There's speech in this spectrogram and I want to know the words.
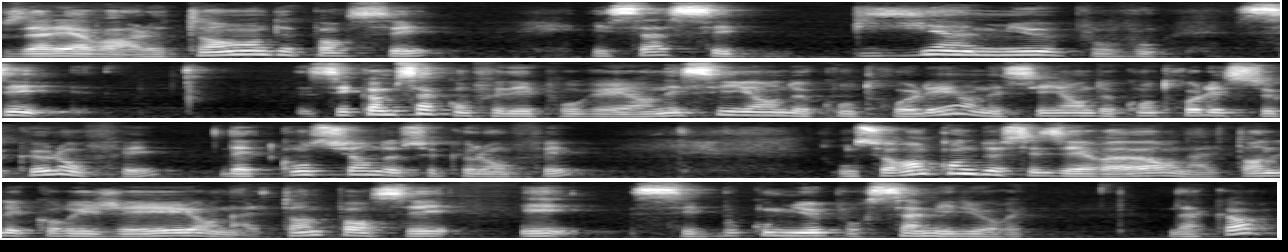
Vous allez avoir le temps de penser. Et ça, c'est bien mieux pour vous. C'est c'est comme ça qu'on fait des progrès, en essayant de contrôler, en essayant de contrôler ce que l'on fait, d'être conscient de ce que l'on fait. On se rend compte de ses erreurs, on a le temps de les corriger, on a le temps de penser, et c'est beaucoup mieux pour s'améliorer. D'accord?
